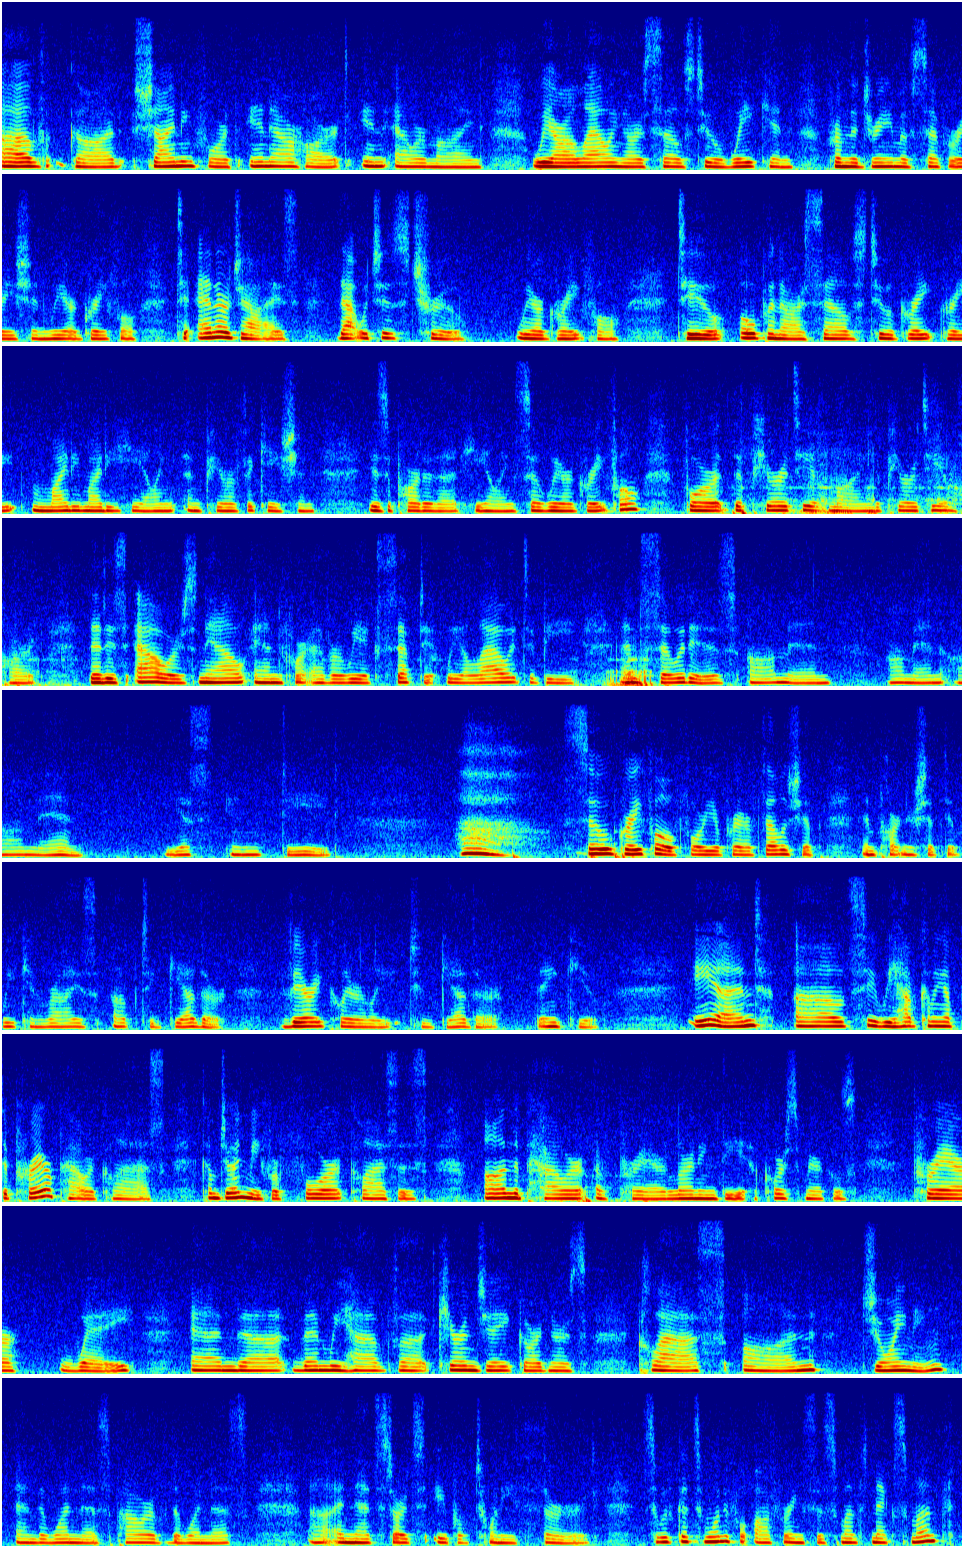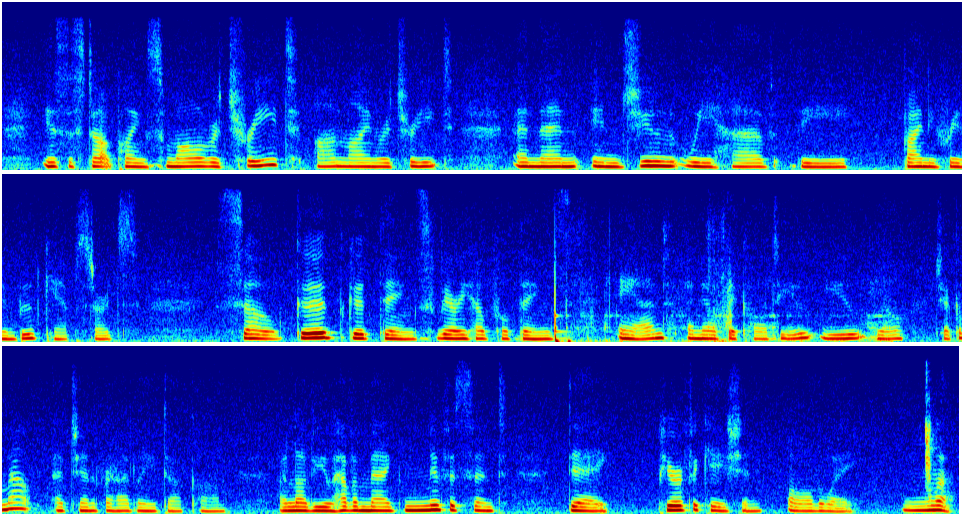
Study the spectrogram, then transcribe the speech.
of God shining forth in our heart, in our mind. We are allowing ourselves to awaken from the dream of separation. We are grateful to energize that which is true. We are grateful to open ourselves to a great, great, mighty, mighty healing and purification is a part of that healing. So we are grateful for the purity of mind, the purity of heart that is ours now and forever. We accept it, we allow it to be, and so it is. Amen. Amen. Yes, indeed. Ah so grateful for your prayer fellowship and partnership that we can rise up together, very clearly together. Thank you. And uh, let's see, we have coming up the prayer power class. Come join me for four classes on the power of prayer, learning the A Course Miracles prayer way. And uh, then we have uh, Kieran J. Gardner's class on joining and the oneness, power of the oneness, uh, and that starts April 23rd. So we've got some wonderful offerings this month. Next month is the Stop Playing Small retreat, online retreat. And then in June, we have the Finding Freedom Boot Camp starts. So good, good things, very helpful things. And I know if they call to you, you will check them out at jenniferhadley.com. I love you. Have a magnificent day. Purification all the way. Mwah.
